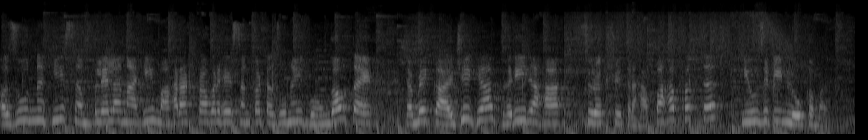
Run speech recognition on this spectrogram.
अजूनही संपलेला नाही. महाराष्ट्रावर हे संकट अजूनही घोंगावत आहे त्यामुळे काळजी घ्या घरी राहा सुरक्षित राहा. पहा फक्त न्यूज एटीन लोकमत.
